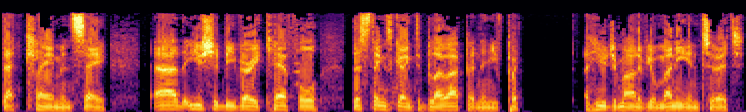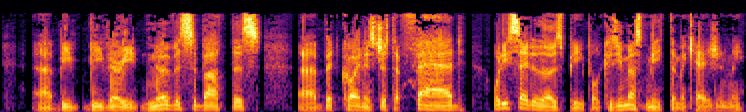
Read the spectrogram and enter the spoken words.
that claim and say uh, that you should be very careful? This thing's going to blow up, and then you've put a huge amount of your money into it. Uh, be be very nervous about this. Uh, Bitcoin is just a fad. What do you say to those people? Because you must meet them occasionally.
